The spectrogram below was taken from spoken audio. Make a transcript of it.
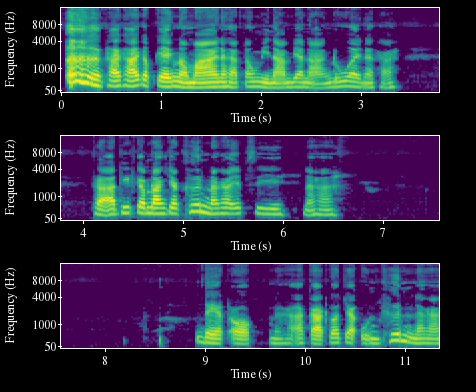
ๆคล้ายๆกับแกงหน่อไม้นะคะ ต้องมีน้ำยานางด้วยนะคะ พระอาทิตย์กำลังจะขึ้นนะคะ FC นะคะแดดออกนะคะ อากาศก็จะอุ่นขึ้นนะคะ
